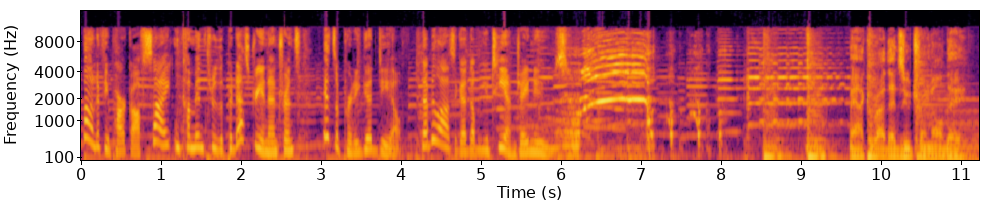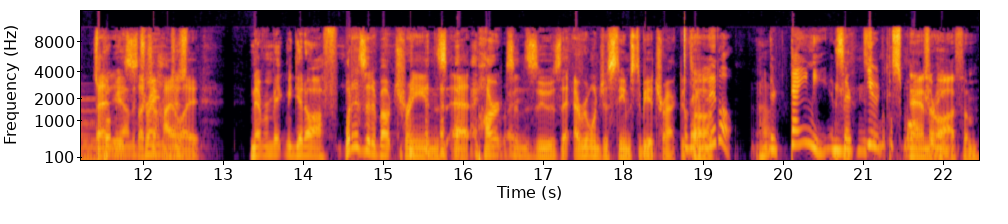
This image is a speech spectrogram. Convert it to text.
But if you park off-site and come in through the pedestrian entrance, it's a pretty good deal. Debbie Loziga, WTMJ News. Man, I could ride that zoo train all day. Just that put me on the train. highlight. Never make me get off. What is it about trains at parks right. and zoos that everyone just seems to be attracted well, to? They're little, huh? they're tiny, and they're cute. A little small and train. they're awesome.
